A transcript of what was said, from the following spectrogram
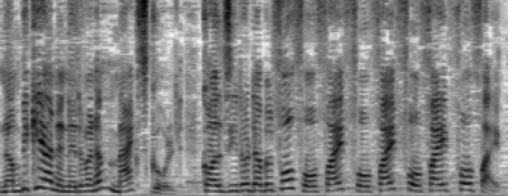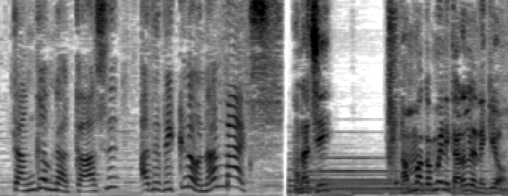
நம்பிக்கையான நிறுவனம் Max Gold call zero double four four five four five four five four five தங்கம்னா காசு அது விற்கணும்னா மேக்ஸ் அண்ணாச்சி நம்ம கம்பெனி கடல்ல நிக்கும்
